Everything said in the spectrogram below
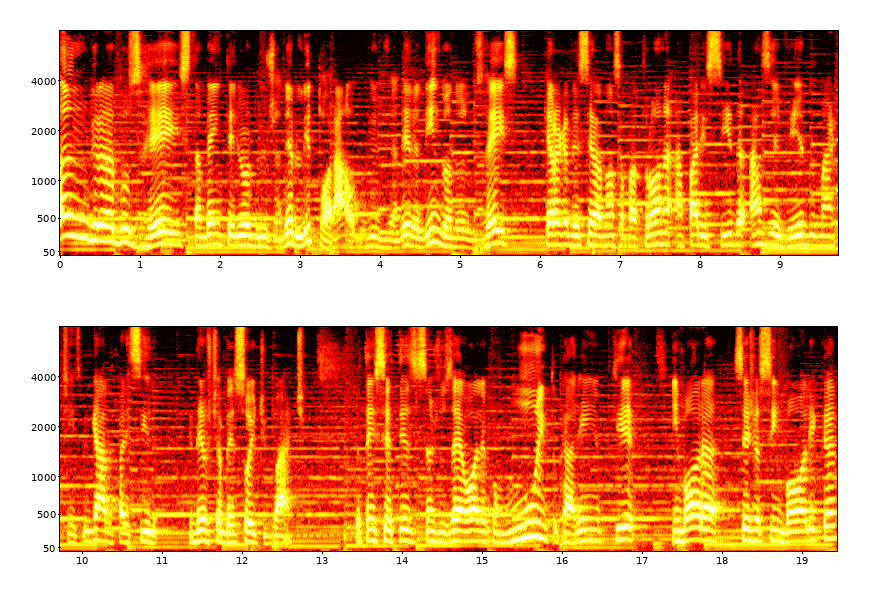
Angra dos Reis, também interior do Rio de Janeiro, litoral do Rio de Janeiro, é lindo Angra dos Reis. Quero agradecer a nossa patrona Aparecida Azevedo Martins. Obrigado, Aparecida. Que Deus te abençoe e te guarde. Eu tenho certeza que São José olha com muito carinho, porque, embora seja simbólica,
